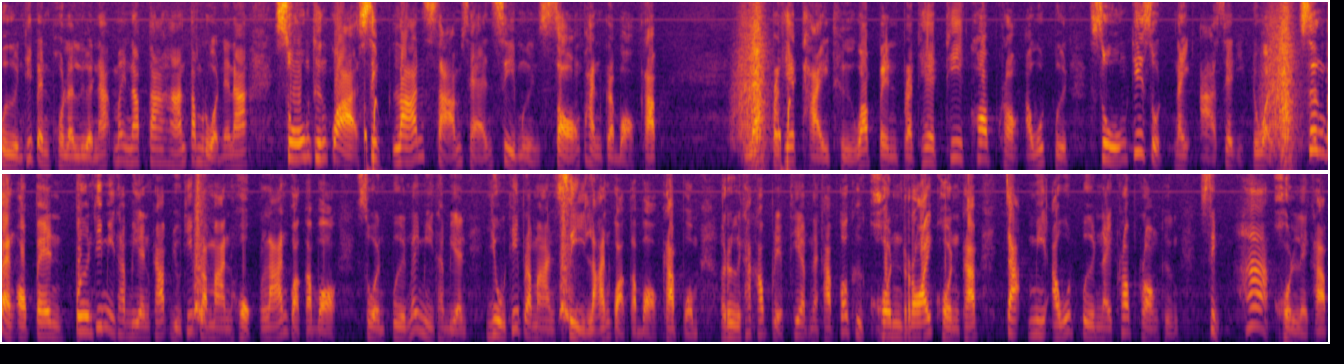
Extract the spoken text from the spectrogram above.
ปืนที่เป็นพลเรือนนะไม่นับทหารตำรวจเนี่ยนะ สูงถึงกว่า 10ล้าน3แสน42,000 กระบอกครับ และประเทศไทยถือว่าเป็นประเทศที่ครอบครองอาวุธปืนสูงที่สุดในอาเซียนอีกด้วย ซึ่งแบ่งออกเป็นปืนที่มีทะเบียนครับอยู่ที่ประมาณ 6 ล้านกว่ากระบอก ส่วนปืนไม่มีทะเบียนอยู่ที่ประมาณ 4 ล้านกว่ากระบอกครับผม หรือถ้าเขาเปรียบเทียบนะครับก็คือคนร้อยคนครับจะมีอาวุธปืนในครอบครองถึง 15 คนเลยครับ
